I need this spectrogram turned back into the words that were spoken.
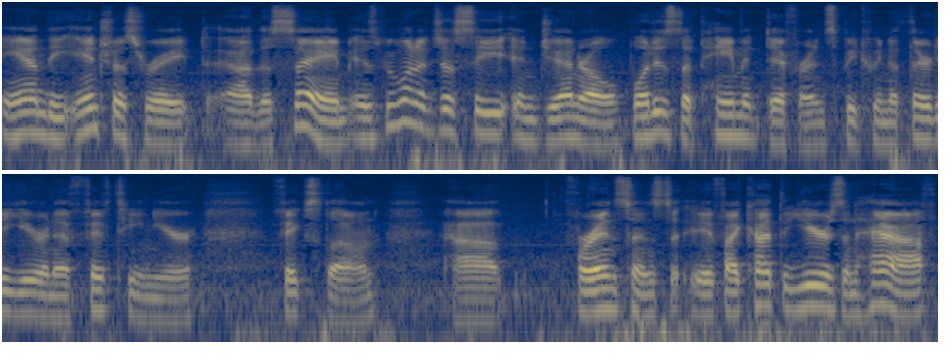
and the interest rate uh, the same is we want to just see in general what is the payment difference between a 30 year and a 15 year fixed loan. Uh, for instance, if I cut the years in half,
